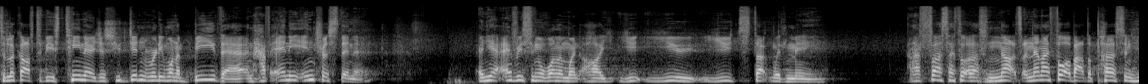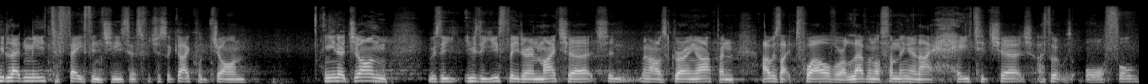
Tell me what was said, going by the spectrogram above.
to look after these teenagers who didn't really want to be there and have any interest in it. And yet every single one of them went, Oh, you, you, you stuck with me. And at first I thought that's nuts. And then I thought about the person who led me to faith in Jesus, which is a guy called John. And you know, John was a, he was a youth leader in my church when I was growing up, and I was like 12 or 11 or something, and I hated church. I thought it was awful.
